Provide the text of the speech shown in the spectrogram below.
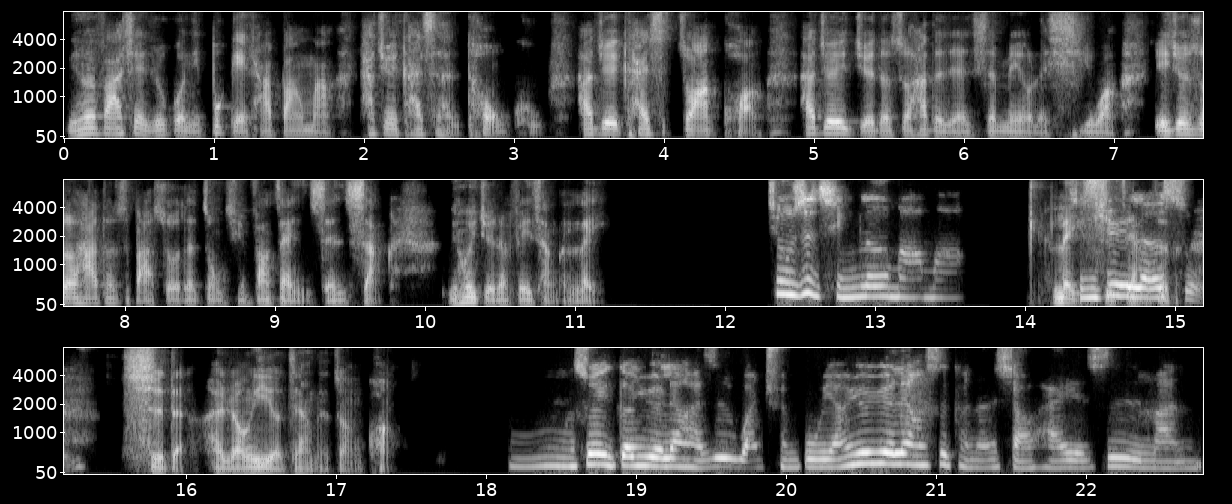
你会发现，如果你不给他帮忙，他就会开始很痛苦，他就会开始抓狂，他就会觉得说他的人生没有了希望。也就是说，他都是把所有的重心放在你身上，你会觉得非常的累。就是情勒妈妈，类似情绪勒索，是的，很容易有这样的状况。嗯，所以跟月亮还是完全不一样，因为月亮是可能小孩也是蛮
